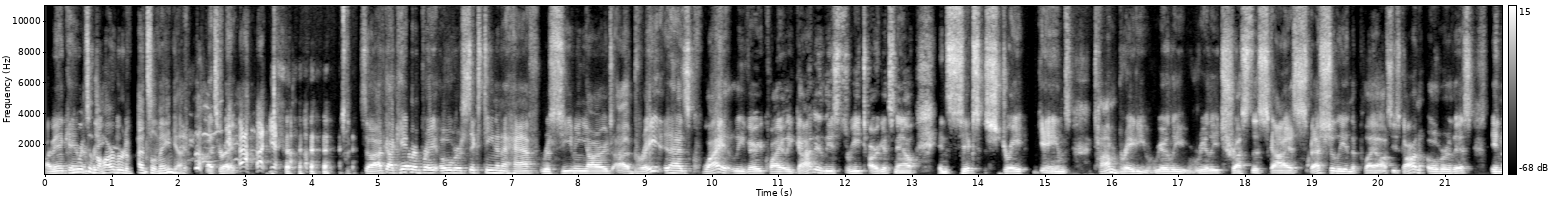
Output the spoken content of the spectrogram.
My man Cameron. He went to Brate, the Harvard of Pennsylvania. That's right. Yeah, yeah. so I've got Cameron Brate over 16 and a half receiving yards. Uh, Brate has quietly, very quietly gotten at least three targets now in six straight games. Tom Brady really, really trusts this guy, especially in the playoffs. He's gone over this in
